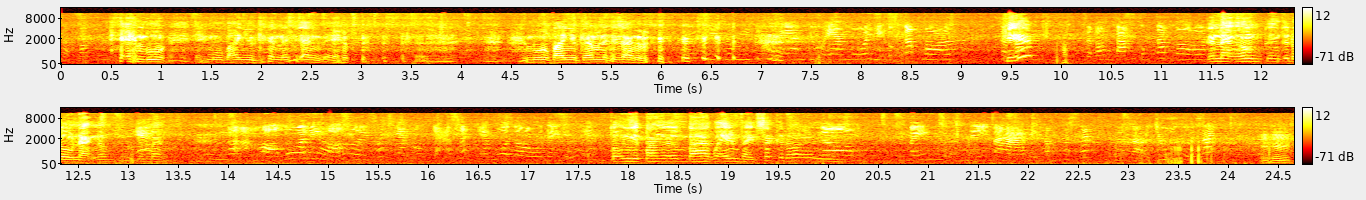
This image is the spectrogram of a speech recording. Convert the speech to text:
xà bông Em mua em mua bao nhiêu kem đánh răng vậy em? Em mua bao nhiêu kem đánh răng Khiếp. cũng double Cái nặng không? Cái, cái đồ nặng không? Cái mang. sách sách Tội nghiệp bằng bà của em phải xách cái đó. no mấy mấy bà thì không có sách chú sách Ừ. sách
